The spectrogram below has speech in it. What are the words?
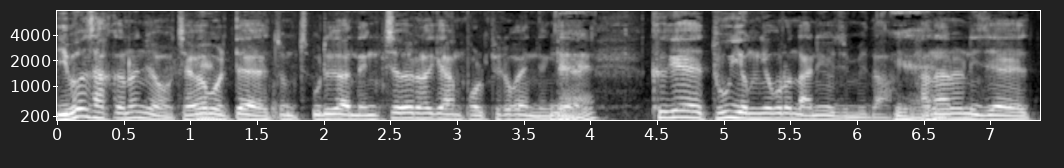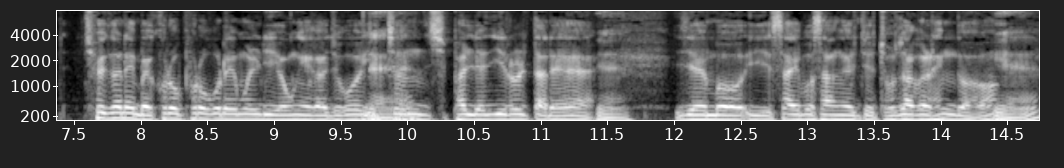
이번 사건은요. 제가 볼때 좀 우리가 냉철하게 한 볼 필요가 있는 게 네. 크게 두 영역으로 나뉘어집니다. 예. 하나는 이제 최근에 매크로 프로그램을 이용해 가지고 네. 2018년 1월 달에 예. 이제 뭐 이 사이버상에 이제 조작을 한 거. 예.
